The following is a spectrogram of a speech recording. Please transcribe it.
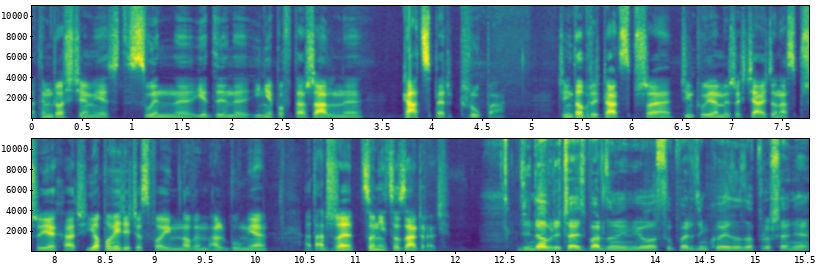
A tym gościem jest słynny, jedyny i niepowtarzalny Kacper Krupa. Dzień dobry Kacprze, dziękujemy, że chciałeś do nas przyjechać i opowiedzieć o swoim nowym albumie, a także co nieco zagrać. Dzień dobry, cześć, bardzo mi miło, super, dziękuję za zaproszenie.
